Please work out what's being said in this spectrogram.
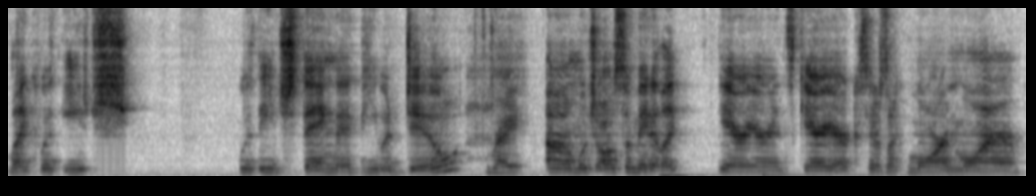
like with each with each thing that he would do Right. um, which also made it like scarier and scarier because there's like more and more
